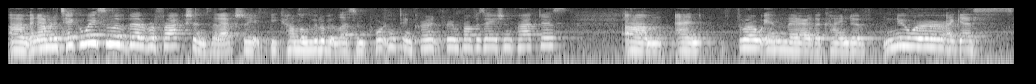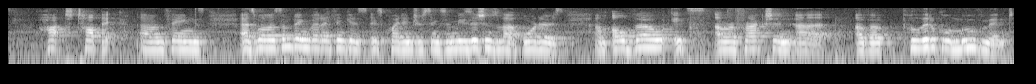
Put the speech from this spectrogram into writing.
Um, and I'm going to take away some of the refractions that actually become a little bit less important in current free improvisation practice um, and throw in there the kind of newer, I guess, hot topic um, things, as well as something that I think is, is quite interesting. So, Musicians Without Borders, um, although it's a refraction uh, of a political movement,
